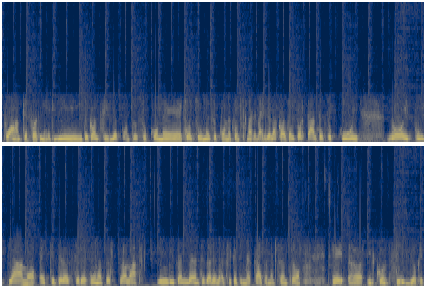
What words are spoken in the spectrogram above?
può anche fornirgli dei consigli appunto su come consumare e su come consumare meglio. La cosa importante su cui noi puntiamo è che deve essere una persona indipendente dalle logiche di mercato, nel senso che eh, il consiglio che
